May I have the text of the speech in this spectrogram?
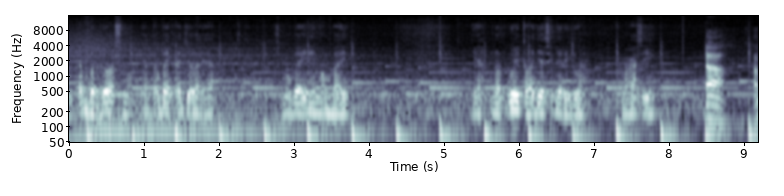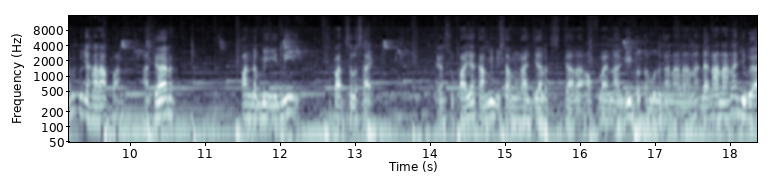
kita berdoa semoga yang terbaik aja lah ya. Semoga ini membaik. Ya, menurut gue itu aja sih dari gue. Terima kasih. Ya, kami punya harapan agar pandemi ini cepat selesai. Ya supaya kami bisa mengajar secara offline lagi bertemu dengan anak-anak. Dan anak-anak juga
